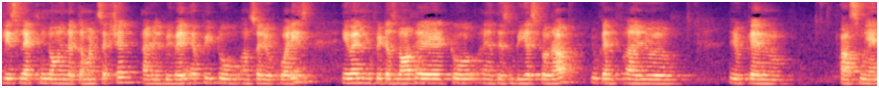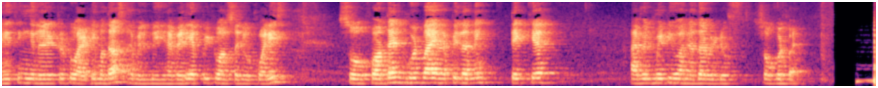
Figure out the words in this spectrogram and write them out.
please let me know in the comment section. I will be very happy to answer your queries. Even if it is not uh, to uh, this BS program, you can uh, you you can ask me anything related to IIT Madras. I will be very happy to answer your queries. So for that, goodbye, happy learning. Take care. I will meet you another video. So goodbye.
